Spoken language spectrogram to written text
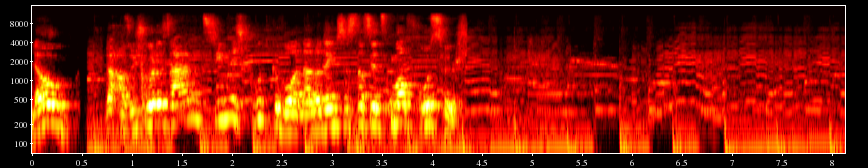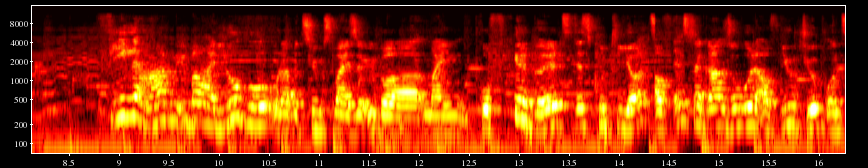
Hello. Ja, also ich würde sagen, ziemlich gut geworden. Allerdings ist das jetzt nur auf Russisch. Viele haben über mein Logo oder beziehungsweise über mein Profilbild diskutiert. Auf Instagram sowohl auf YouTube und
